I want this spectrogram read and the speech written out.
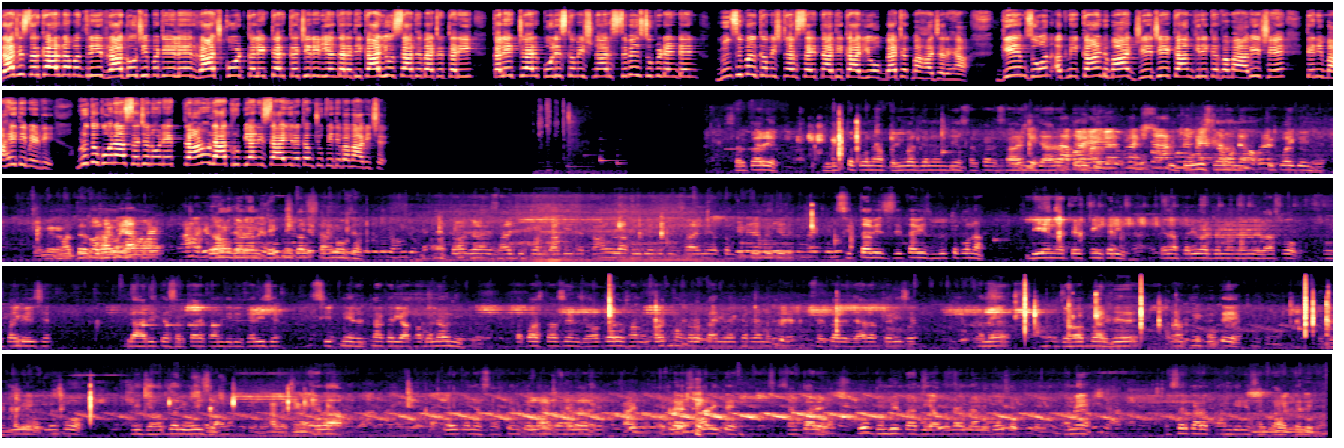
રાજ્ય સરકારના મંત્રી રાઘવજી પટેલે રાજકોટ કલેક્ટર કચેરીની અંદર અધિકારીઓ સાથે બેઠક કરી collector, police commissioner, civil superintendent, municipal commissioner સહિતના અધિકારીઓ બેઠકમાં હાજર રહ્યા. ગેમ ઝોન અગ્નિકાંડમાં જે જે કામગીરી કરવામાં આવી છે તેની માહિતી મેળવી. મૃતકોના સજ્જનોને ત્રાણું લાખ રૂપિયાની સહાયની રકમ ચૂકવી દેવામાં આવી છે. સરકારે મૃતકોના પરિવારજનો જે સરકાર સહાયની જાહેરાત કરી હતી એ ચોવીસ જણાને ચૂકવાઈ ગઈ છે. માત્ર ત્રણ ત્રણ જણાને ટેકનિકલ કારણોસર ત્રણ જણાને સહાય ચૂકવાની બાકી છે. ત્રાણું લાખ રૂપિયા જેટલી સહાયની રકમ ચૂકવી દીધી સિત્તાવીસ સિત્તાવીસ મૃતકોના ડીએનએ ટેસ્ટિંગ કરી. એના પરિવારજનોને એની લાશો સોંપાઈ ગઈ છે. એટલે આ રીતે સરકારે કામગીરી કરી છે. સીટની રચના કરી, આખા બનાવની તપાસ થશે અને જવાબદારો સામે કડકમાં કડક કાર્યવાહી કરવાની સરકારે જાહેરાત કરી છે. અને જવાબદાર જે પ્રાથમિક રીતે લોકોની જવાબદારી હોય છે, એવા લોકોને સસ્પેન્ડ કરવાનું પણ આવ્યા છે. એટલે આ રીતે સરકારે ખૂબ ગંભીરતાથી આ બનાવને લીધો છે. અને અસરકારક કામગીરી સરકાર કરી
